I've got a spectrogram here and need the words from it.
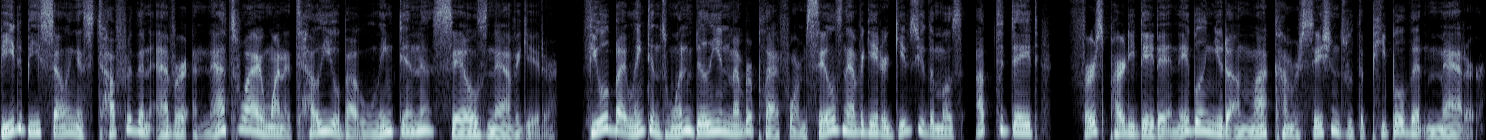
B2B selling is tougher than ever, and that's why I want to tell you about LinkedIn Sales Navigator. Fueled by LinkedIn's 1 billion member platform, Sales Navigator gives you the most up to date, first party data, enabling you to unlock conversations with the people that matter.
